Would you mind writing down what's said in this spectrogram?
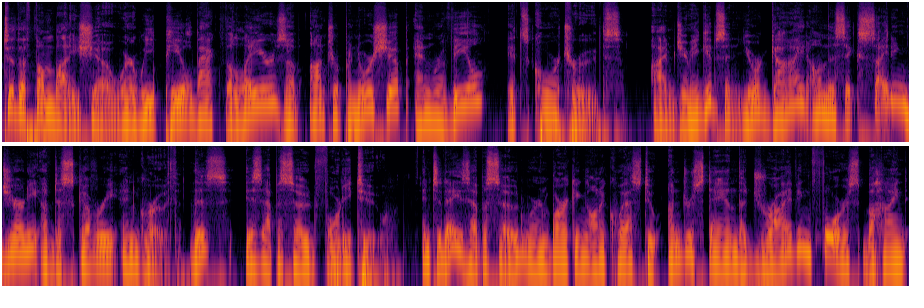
to the Thumbody Show, where we peel back the layers of entrepreneurship and reveal its core truths. I'm Jimi Gibson, your guide on this exciting journey of discovery and growth. This is episode 42. In today's episode, we're embarking on a quest to understand the driving force behind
